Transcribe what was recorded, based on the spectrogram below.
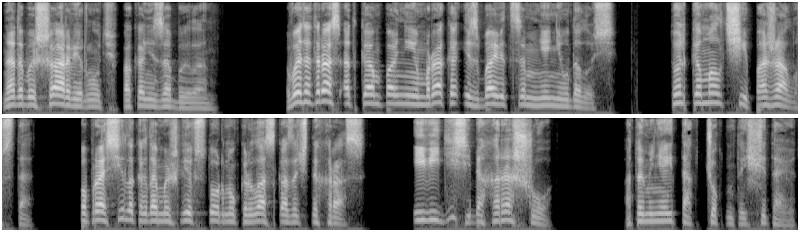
Надо бы шар вернуть, пока не забыла. В этот раз от компании мрака избавиться мне не удалось. «Только молчи, пожалуйста», — попросила, когда мы шли в сторону крыла сказочных рас. «И веди себя хорошо, а то меня и так чокнутой считают.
